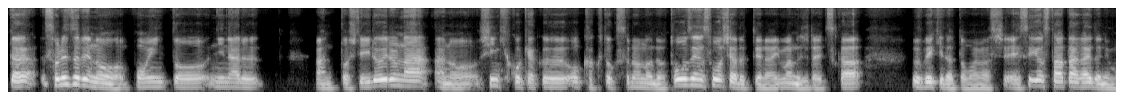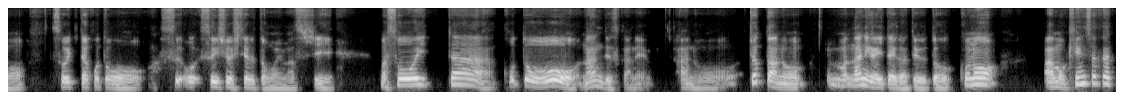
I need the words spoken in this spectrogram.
たそれぞれのポイントになるとして、いろいろなあの新規顧客を獲得するのでも、当然ソーシャルっていうのは今の時代使うべきだと思いますし、SEO スターターガイドにもそういったことを推奨してると思いますし、まあ、そういったことを、何ですかね、あのちょっとあの、ま何が言いたいかというと、このあもう検索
